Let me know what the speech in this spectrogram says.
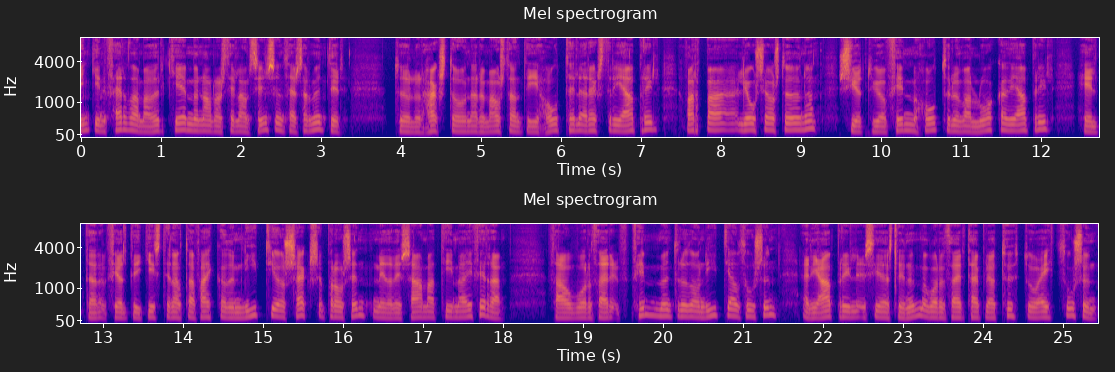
engin ferðamaður kemur nánast til landsins um þessar myndir. Tölur hagstofunar um ástandi í hótelrekstri í april varpa ljósi á stöðuna. 75 hótelum var lokað í april. Heildar fjöldi gistinátt að fækkað um 96% með að við sama tíma í fyrra. Þá voru þær 519.000 en í april síðastlinum voru þær tæplega 21.000.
